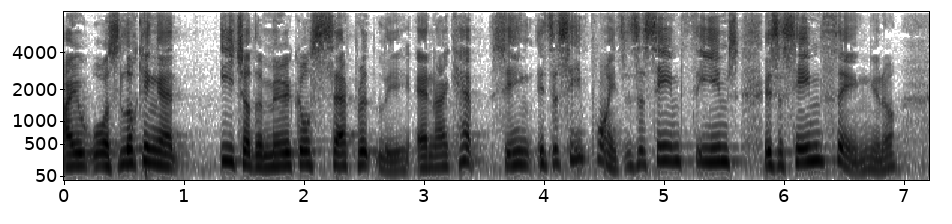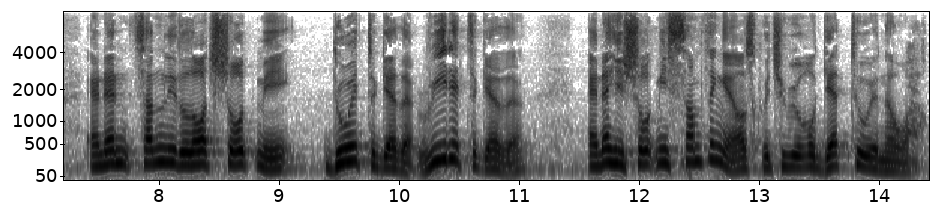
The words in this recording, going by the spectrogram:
I was looking at each of the miracles separately, and I kept saying, it's the same points, it's the same themes, it's the same thing, you know. And then suddenly the Lord showed me, do it together, read it together, and then He showed me something else, which we will get to in a while.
